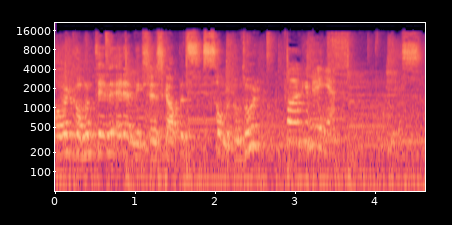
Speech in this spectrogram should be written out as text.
og velkommen til Redningsselskapets sommerkontor. På Aker Brygge. Yes.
